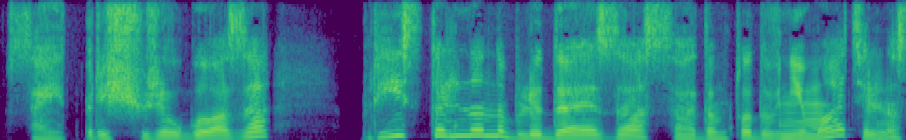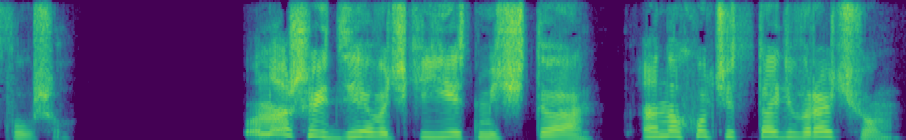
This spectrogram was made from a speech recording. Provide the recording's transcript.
Саид прищурил глаза, пристально наблюдая за осадом, тот внимательно слушал. У нашей девочки есть мечта. Она хочет стать врачом.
